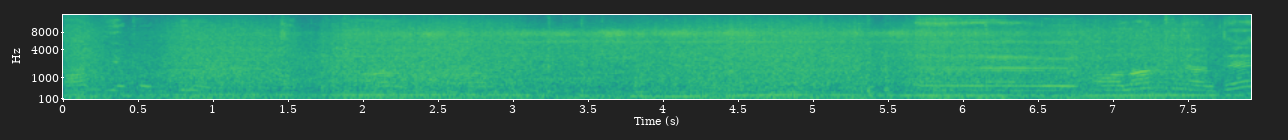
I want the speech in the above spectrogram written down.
ham yapabiliyorum. Ham, ham. Ee, alan nerede?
